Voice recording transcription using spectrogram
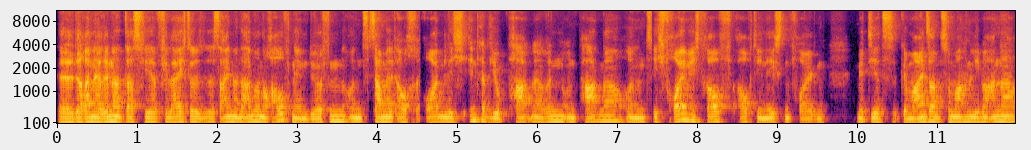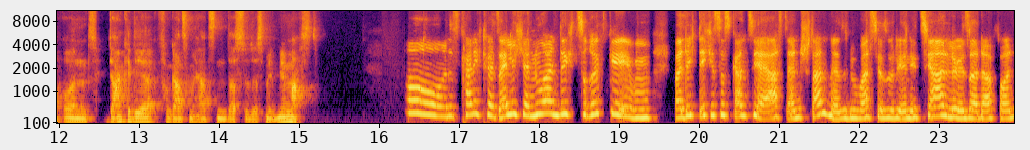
äh, daran erinnert, dass wir vielleicht das eine oder andere noch aufnehmen dürfen und sammelt auch ordentlich Interviewpartnerinnen und Partner. Und ich freue mich drauf, auch die nächsten Folgen mit dir gemeinsam zu machen, liebe Anna. Und danke dir von ganzem Herzen, dass du das mit mir machst. Oh, das kann ich tatsächlich ja nur an dich zurückgeben, weil durch dich ist das Ganze ja erst entstanden. Also du warst ja so der Initiallöser davon.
